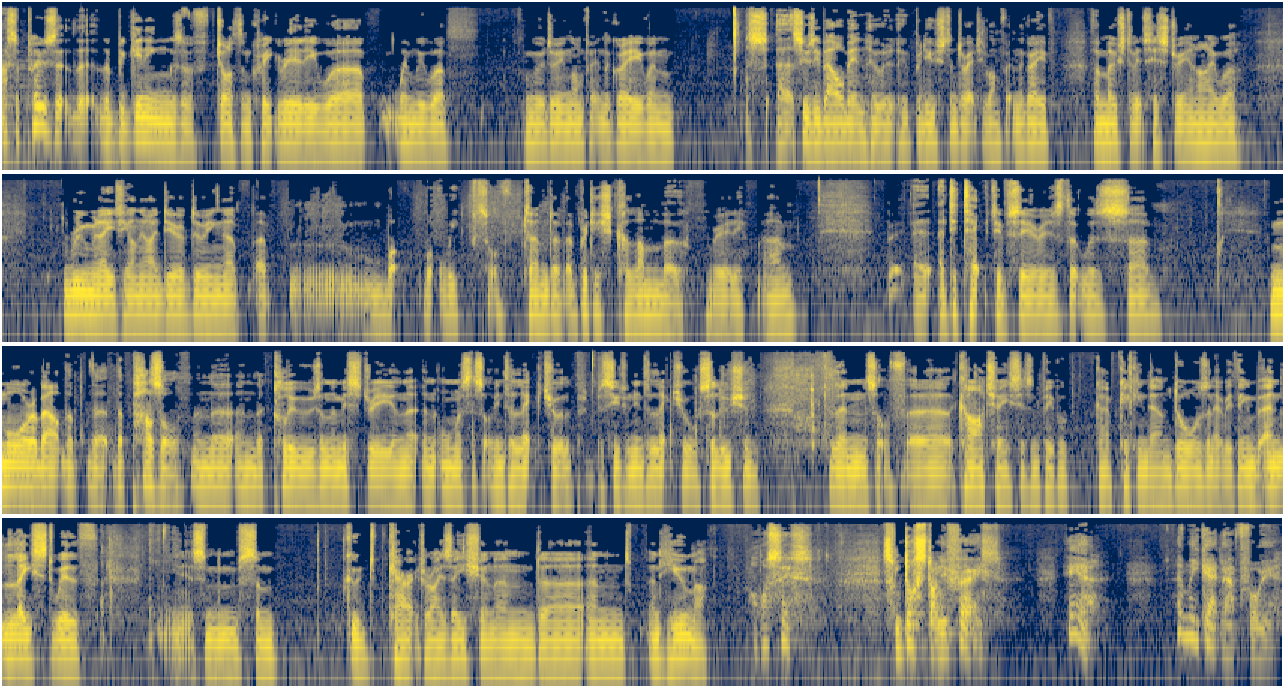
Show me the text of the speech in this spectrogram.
I suppose that the, the beginnings of Jonathan Creek really were when we were when we were doing One Foot in the Grave, when uh, Susie Belbin, who, who produced and directed One Foot in the Grave for most of its history, and I were ruminating on the idea of doing a, a what what we sort of termed a, a British Columbo, really, um, a, a, detective series that was. Um, more about the, the, the, puzzle and the and the clues and the mystery and, the, and almost the sort of intellectual the pursuit of an intellectual solution than sort of uh, car chases and people kind of kicking down doors and everything, but, and laced with you know, some some good characterization and uh, and and humour. Oh, what's this? Some dust on your face? Here, let me get that for you.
